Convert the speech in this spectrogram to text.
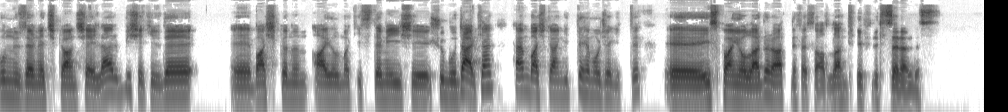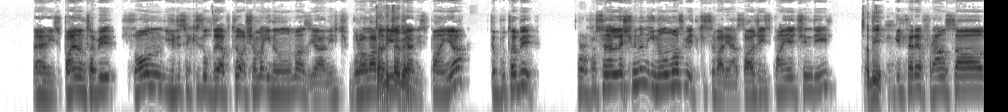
bunun üzerine çıkan şeyler bir şekilde e, başkanın ayrılmak istemeyişi şu bu derken hem başkan gitti hem hoca gitti. E, İspanyollar da rahat nefes aldılar diyebiliriz herhalde. Yani İspanya'nın tabii son 7-8 yılda yaptığı aşama inanılmaz yani hiç buralarda Tabii değilken tabii. İspanya işte bu tabii profesyonelleşmenin inanılmaz bir etkisi var yani sadece İspanya için değil Tabii İngiltere, Fransa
